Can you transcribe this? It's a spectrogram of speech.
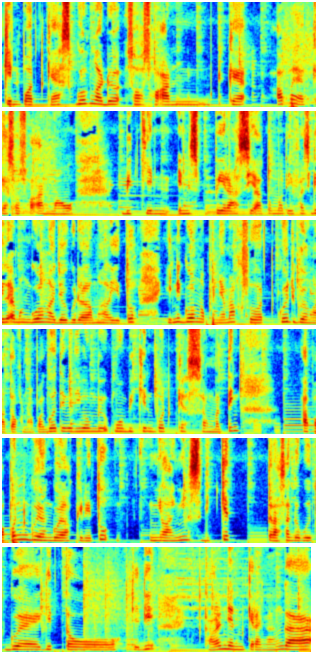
Bikin podcast gue nggak ada sosokan kayak apa ya? Kayak sosokan mau bikin inspirasi atau motivasi gitu. Emang gue nggak jago dalam hal itu. Ini gue nggak punya maksud. Gue juga nggak tahu kenapa gue tiba-tiba mau bikin podcast. Yang penting apa pun gue yang gue lakuin itu ngilangin sedikit terasa gabut gue gitu. Jadi kalian jangan mikir enggak enggak.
